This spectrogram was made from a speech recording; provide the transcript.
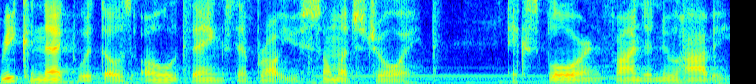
Reconnect with those old things that brought you so much joy. Explore and find a new hobby.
